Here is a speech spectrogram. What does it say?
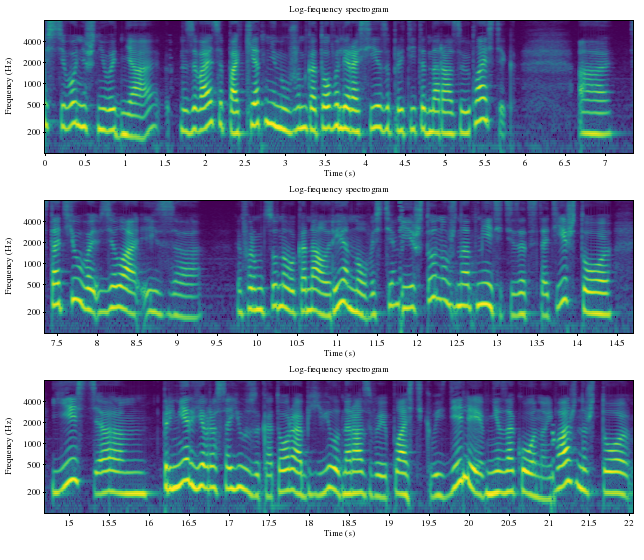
новость сегодняшнего дня называется «Пакет не нужен. Готова ли Россия запретить одноразовый пластик?» а, Статью взяла из а, информационного канала РИА Новости. И что нужно отметить из этой статьи, что есть э, пример Евросоюза, который объявил одноразовые пластиковые изделия вне закона. И важно, что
